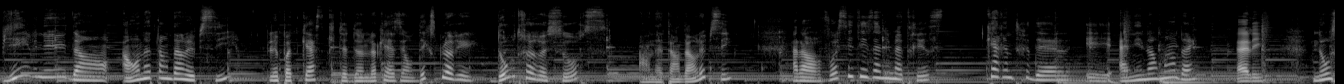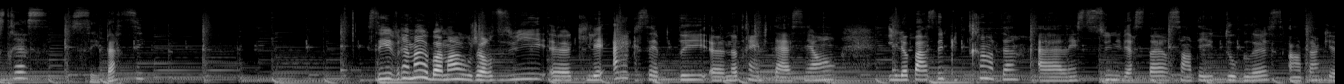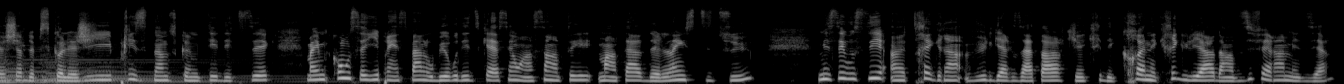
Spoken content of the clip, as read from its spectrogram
Bienvenue dans En attendant le psy, le podcast qui te donne l'occasion d'explorer d'autres ressources en attendant le psy. Alors voici tes animatrices, Karine Trudel et Annie Normandin. Allez, no stress, c'est parti! C'est vraiment un bonheur aujourd'hui euh, qu'il ait accepté euh, notre invitation. Il a passé plus de 30 ans à l'Institut universitaire Santé Douglas en tant que chef de psychologie, président du comité d'éthique, même conseiller principal au bureau d'éducation en santé mentale de l'Institut. Mais c'est aussi un très grand vulgarisateur qui a écrit des chroniques régulières dans différents médias.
